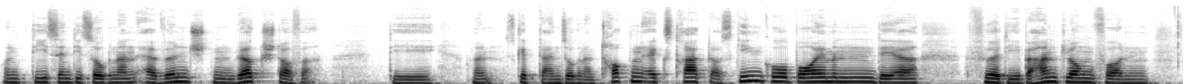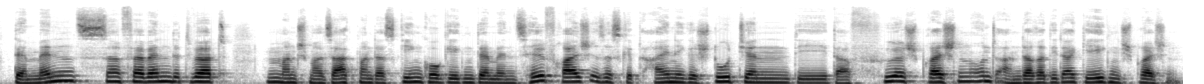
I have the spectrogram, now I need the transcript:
und die sind die sogenannten erwünschten Wirkstoffe. Die, man, es gibt einen sogenannten Trockenextrakt aus Ginkgo-Bäumen, der für die Behandlung von Demenz äh, verwendet wird. Manchmal sagt man, dass Ginkgo gegen Demenz hilfreich ist. Es gibt einige Studien, die dafür sprechen und andere, die dagegen sprechen.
